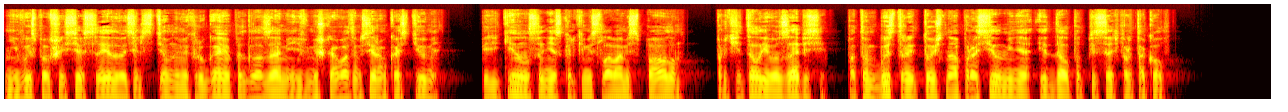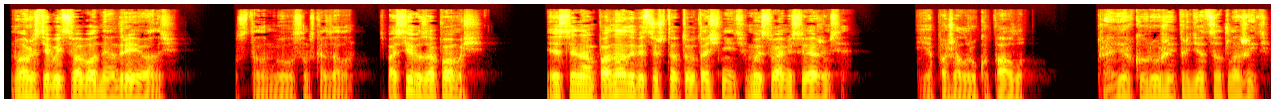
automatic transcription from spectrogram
Невыспавшийся следователь с темными кругами под глазами и в мешковатом сером костюме перекинулся несколькими словами с Павлом, прочитал его записи, потом быстро и точно опросил меня и дал подписать протокол. «Можете быть свободны, Андрей Иванович», — усталым голосом сказал он. «Спасибо за помощь. Если нам понадобится что-то уточнить, мы с вами свяжемся». Я пожал руку Павлу. «Проверку ружей придется отложить»,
